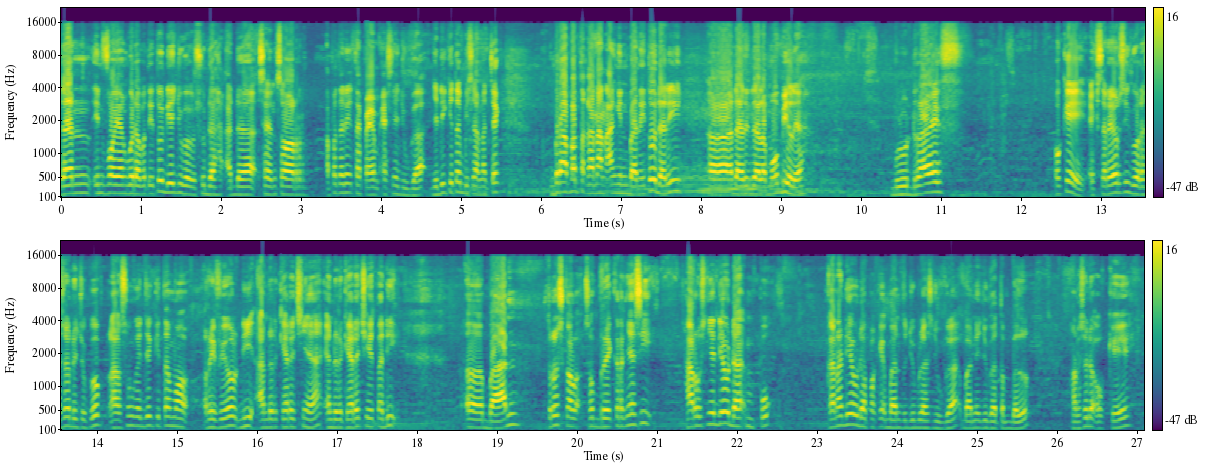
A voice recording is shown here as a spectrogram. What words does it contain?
dan info yang gue dapat itu dia juga sudah ada sensor apa tadi TPMS-nya juga. Jadi kita bisa ngecek berapa tekanan angin ban itu dari uh, dari dalam mobil ya. Blue drive. Oke okay, eksterior sih gue rasa udah cukup. Langsung aja kita mau review di undercarriage-nya. Undercarriage ya tadi uh, ban. Terus kalau shockbreaker-nya sih harusnya dia udah empuk. Karena dia udah pakai ban 17 juga bannya juga tebel. Harusnya udah oke. okay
